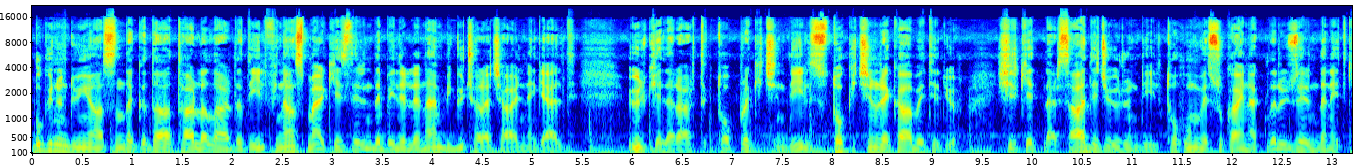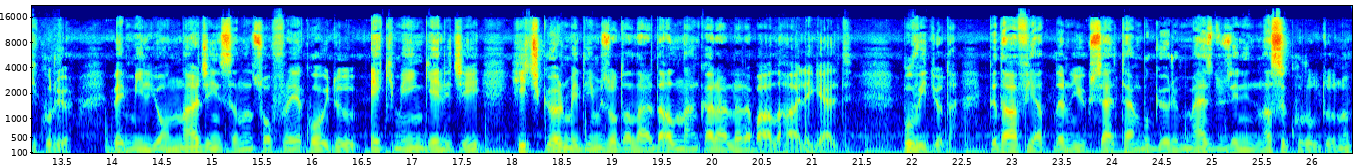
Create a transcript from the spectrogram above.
Bugünün dünyasında gıda tarlalarda değil finans merkezlerinde belirlenen bir güç araç haline geldi. Ülkeler artık toprak için değil stok için rekabet ediyor. Şirketler sadece ürün değil tohum ve su kaynakları üzerinden etki kuruyor ve milyonlarca insanın sofraya koyduğu ekmeğin geleceği hiç görmediğimiz odalarda alınan kararlara bağlı hale geldi. Bu videoda gıda fiyatlarını yükselten bu görünmez düzenin nasıl kurulduğunu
